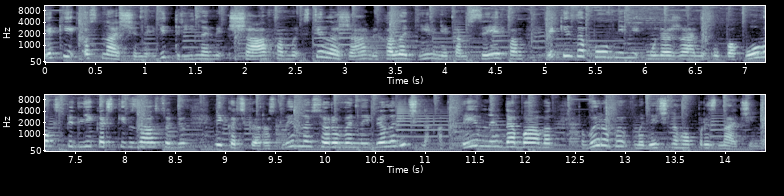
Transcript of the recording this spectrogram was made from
який оснащений вітрінами, шафами, стелажами, холодильником, сейфом, які заповнені муляжами упаковок з під лікарських засобів, лікарської рослинної сировини, біологічно активних добавок, виробів медичного призначення.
